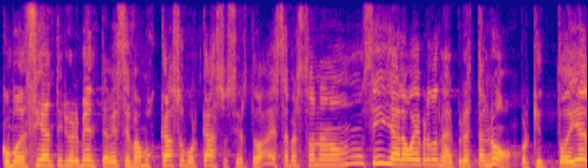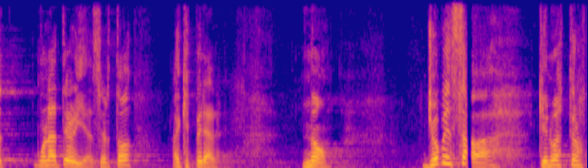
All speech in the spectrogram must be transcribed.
Como decía anteriormente, a veces vamos caso por caso, ¿cierto? Ah, esa persona no, mm, sí, ya la voy a perdonar, pero esta no, porque todavía es una teoría, ¿cierto? Hay que esperar. No. Yo pensaba que nuestros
